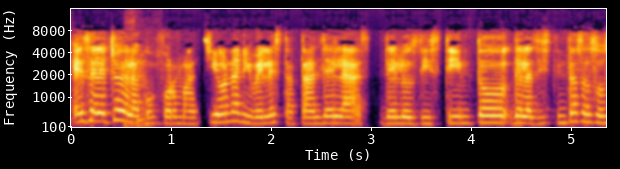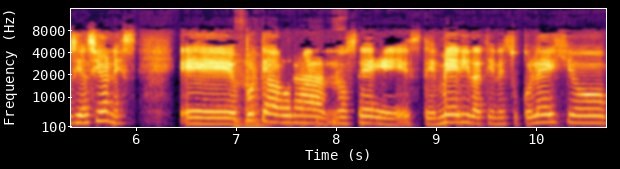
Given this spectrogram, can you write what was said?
es el hecho de la conformación a nivel estatal de las de los distintos de las distintas asociaciones. Eh, porque ahora no sé este Mérida tiene su colegio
